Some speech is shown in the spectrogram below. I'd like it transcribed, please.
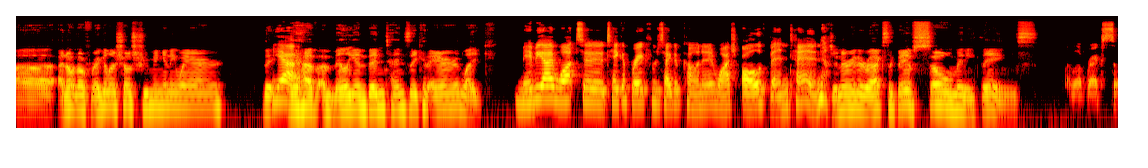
Uh, I don't know if regular show streaming anywhere. They, Yeah. they have a million Ben Tens they could air, like Maybe I want to take a break from Detective Conan and watch all of Ben 10. Generator Rex. Like they have so many things. I love Rex so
